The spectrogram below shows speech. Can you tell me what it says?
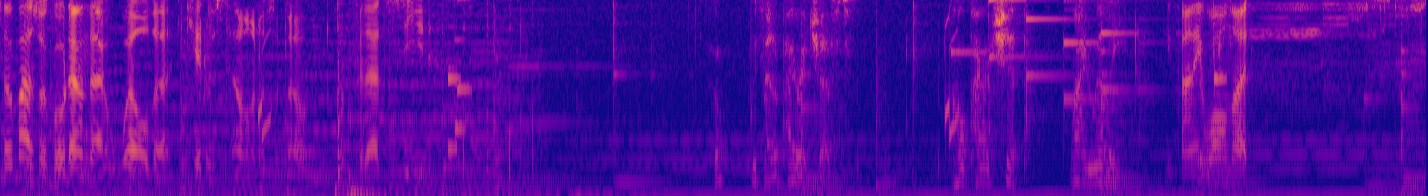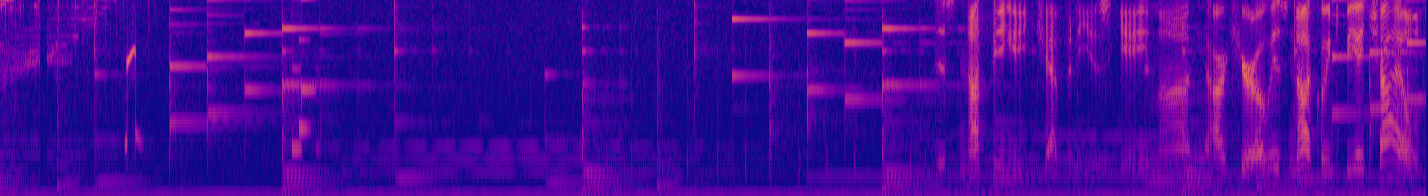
So might as well go down that well that Kid was telling us about. Look for that seed. Oh, we found a pirate chest. A whole pirate ship. Wide Willie. You found a walnut. This not being a Japanese game, uh, our hero is not going to be a child.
